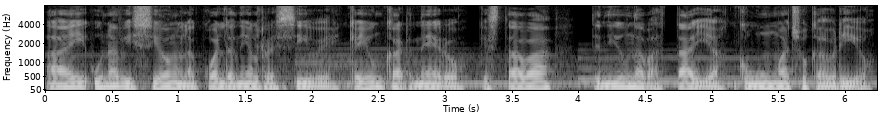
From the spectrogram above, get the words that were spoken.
hay una visión en la cual Daniel recibe que hay un carnero que estaba teniendo una batalla con un macho cabrío.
